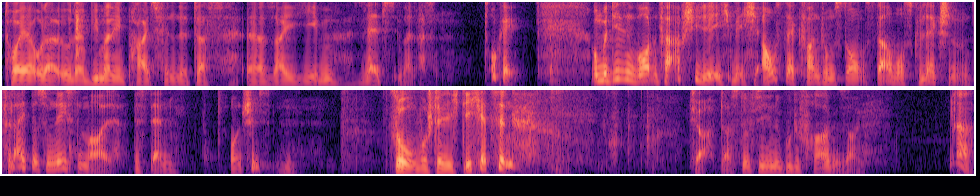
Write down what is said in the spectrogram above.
teuer oder, oder wie man den Preis findet, das äh, sei jedem selbst überlassen. Okay, und mit diesen Worten verabschiede ich mich aus der Quantum Storm Star Wars Collection. Vielleicht bis zum nächsten Mal. Bis dann und tschüss. So, wo stelle ich dich jetzt hin? Tja, das dürfte hier eine gute Frage sein. Ah,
